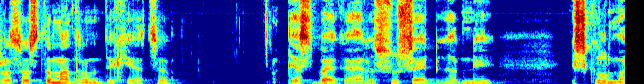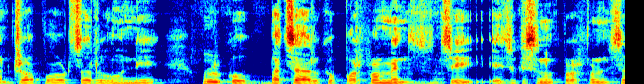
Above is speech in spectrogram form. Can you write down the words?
प्रशस्त मात्रामा देखिया छ। त्यसबाहेक आएर सुसाइड गर्ने स्कुलमा ड्रप आउट्सहरू हुने उनीहरूको बच्चाहरूको पर्फर्मेन्स जुन चाहिँ एजुकेसनल पर्फर्मेन्स छ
